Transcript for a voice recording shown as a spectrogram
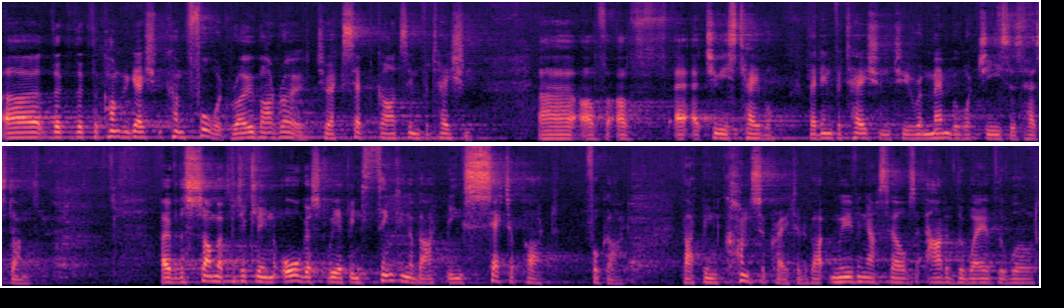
uh, the, the, the, congregation come forward row by row to accept God's invitation uh, of, of, uh, to his table, that invitation to remember what Jesus has done. Over the summer, particularly in August, we have been thinking about being set apart for God, about being consecrated, about moving ourselves out of the way of the world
